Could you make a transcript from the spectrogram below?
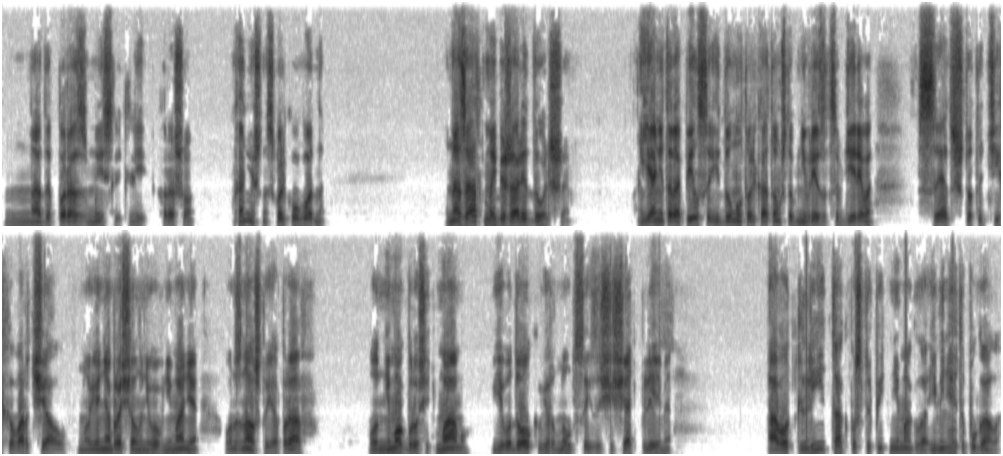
Надо поразмыслить, Ли, хорошо? Конечно, сколько угодно. Назад мы бежали дольше. Я не торопился и думал только о том, чтобы не врезаться в дерево. Сет что-то тихо ворчал, но я не обращал на него внимания. Он знал, что я прав. Он не мог бросить маму, его долг — вернуться и защищать племя. А вот Ли так поступить не могла, и меня это пугало.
